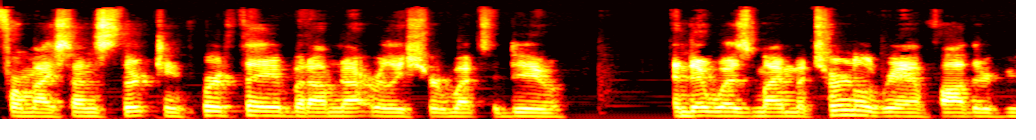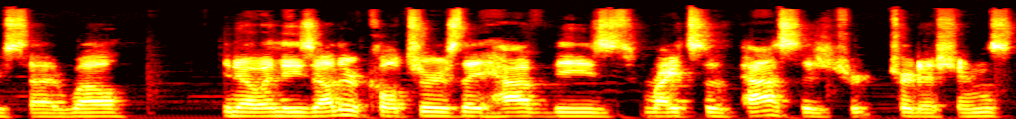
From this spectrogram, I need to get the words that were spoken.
for my son's 13th birthday, but I'm not really sure what to do. And it was my maternal grandfather who said, well, you know, in these other cultures, they have these rites of passage tr- traditions.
